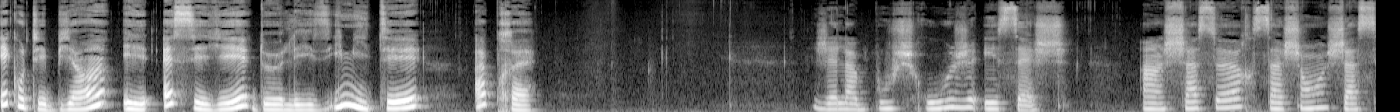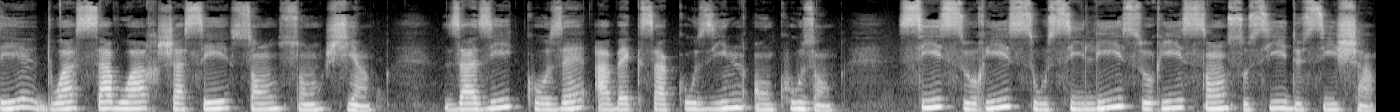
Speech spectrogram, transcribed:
Écoutez bien et essayez de les imiter après. J'ai la bouche rouge et sèche. Un chasseur sachant chasser doit savoir chasser sans son chien. Zazie causait avec sa cousine en cousant. Six souris sous six lits souris sans souci de six chats.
